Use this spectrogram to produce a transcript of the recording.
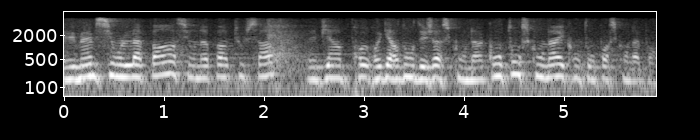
Et même si on ne l'a pas, si on n'a pas tout ça, eh bien, regardons déjà ce qu'on a, comptons ce qu'on a et comptons pas ce qu'on n'a pas.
